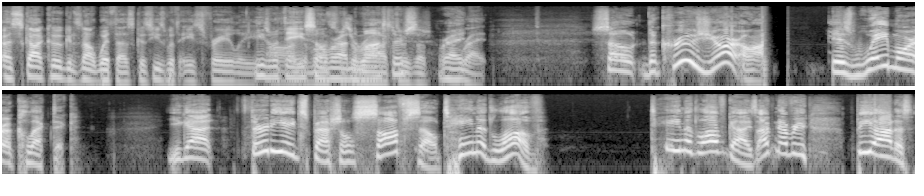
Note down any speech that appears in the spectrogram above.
uh, Scott Coogan's not with us because he's with Ace Frehley. He's with Ace over on the of Rock. Monsters, There's right. Right. So the cruise you're on is way more eclectic. You got 38 Special, Soft Cell, tainted love. Tainted love, guys. I've never be honest,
